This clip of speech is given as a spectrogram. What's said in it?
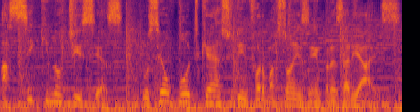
A SIC Notícias, o seu podcast de informações empresariais.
